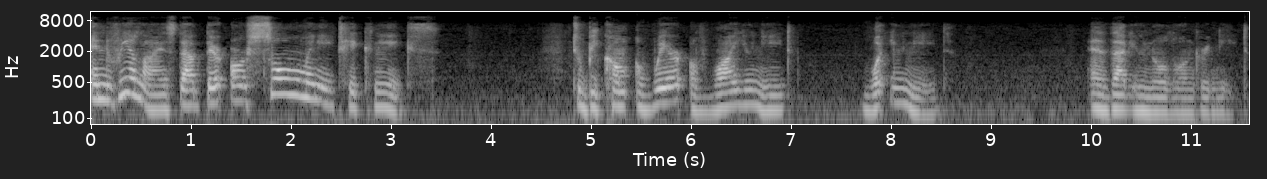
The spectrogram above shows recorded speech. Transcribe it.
and realize that there are so many techniques to become aware of why you need, what you need, and that you no longer need.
